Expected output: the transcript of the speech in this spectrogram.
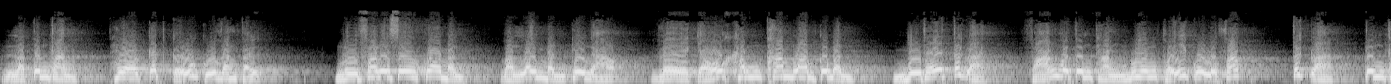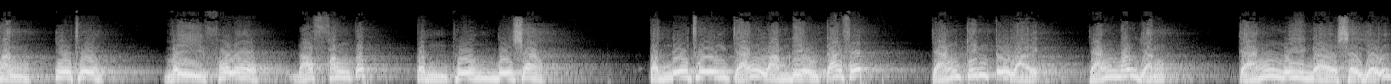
là tinh thần theo cách cũ của văn tự. Người pha lê sư khoe mình và lên mình kiêu ngạo về chỗ không tham lam của mình. Như thế tức là phản với tinh thần nguyên thủy của luật pháp, tức là tinh thần yêu thương. Vì Phaolô đã phân tích tình thương như sau tình yêu thương chẳng làm điều trái phép, chẳng kiếm tư lợi, chẳng nóng giận, chẳng nghi ngờ sự dữ.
